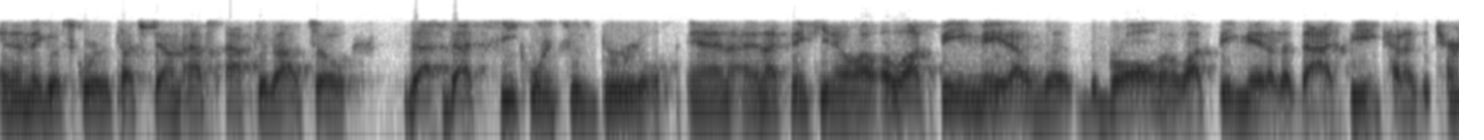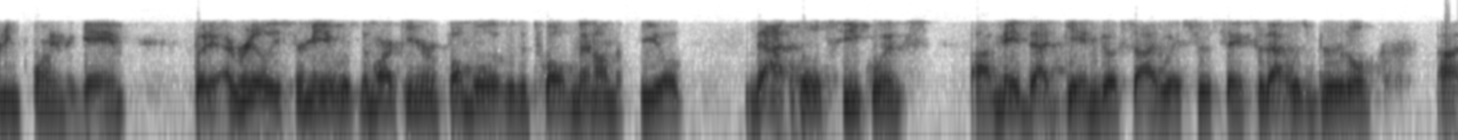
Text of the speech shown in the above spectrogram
and then they go score the touchdown af- after that. So that that sequence was brutal, and and I think you know a, a lot's being made out of the the brawl, and a lot's being made out of that being kind of the turning point in the game. But it, really, for me, it was the Mark Ingram fumble. It was the 12 men on the field. That whole sequence uh, made that game go sideways for the Saints. So that was brutal. Uh,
